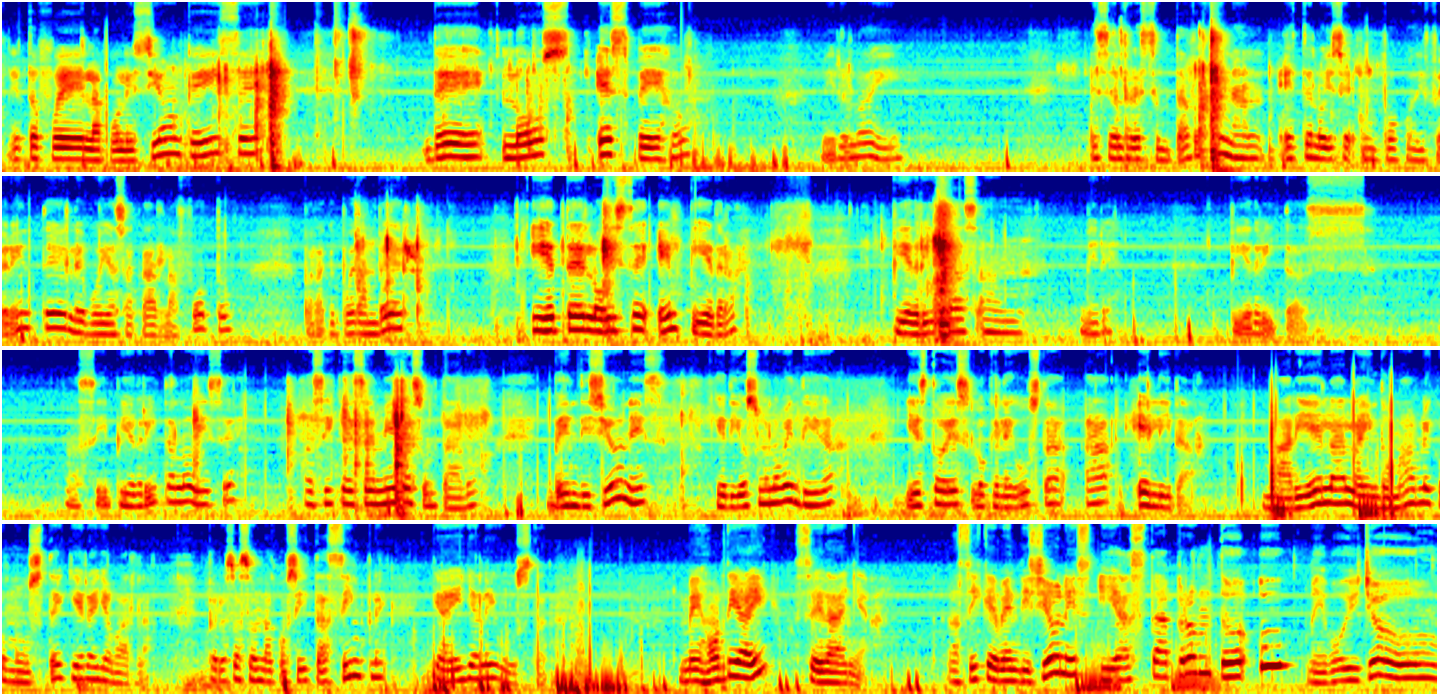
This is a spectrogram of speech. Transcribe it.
Esta fue la colección que hice de los espejos mírenlo ahí. Es el resultado final. Este lo hice un poco diferente. Le voy a sacar la foto para que puedan ver. Y este lo hice en piedra. Piedritas mire. Piedritas. Así piedrita lo hice. Así que ese es mi resultado. Bendiciones que Dios me lo bendiga y esto es lo que le gusta a Elida Mariela, la indomable, como usted quiera llamarla. Pero esas son las cositas simples que a ella le gustan. Mejor de ahí se daña. Así que bendiciones y hasta pronto. Uh, me voy yo.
